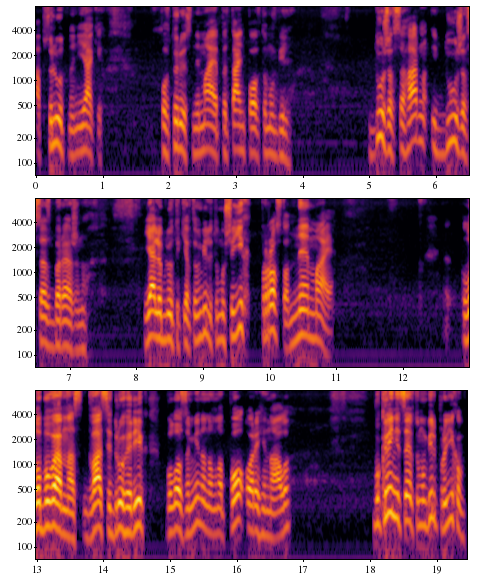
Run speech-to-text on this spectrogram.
Абсолютно ніяких, повторюсь, немає питань по автомобілю. Дуже все гарно і дуже все збережено. Я люблю такі автомобілі, тому що їх просто немає. Лобове в нас 22 рік було замінено воно по оригіналу. В Україні цей автомобіль проїхав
